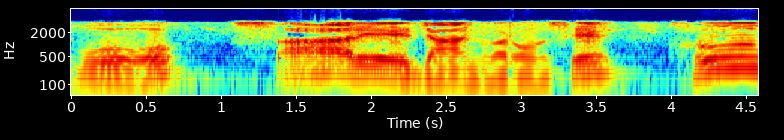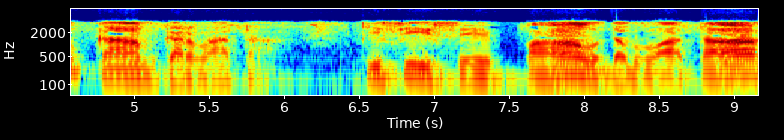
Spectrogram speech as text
वो सारे जानवरों से खूब काम करवाता। किसी से पाँव दबवाता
